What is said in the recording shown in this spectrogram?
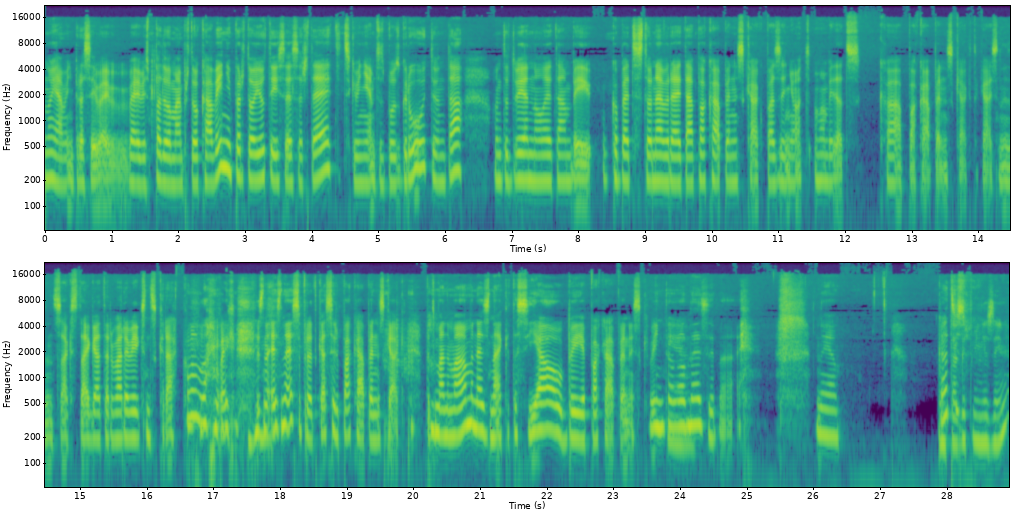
Nu, jā, viņa prasīja, vai, vai es padomāju par to, kā viņi par to jutīsies ar tēti, cik viņiem tas būs grūti un tā. Un tad viena no lietām bija, kāpēc es to nevarēju tā pakāpeniskāk paziņot. Un man bija tāds, kā pakāpeniskāk. Tā kā es nezinu, sāk staigāt ar varavīksnes kraklu. Vai, es, ne, es nesapratu, kas ir pakāpeniskāk. Bet mana māma nezināja, ka tas jau bija pakāpeniski. Viņa to jā. vēl nezināja. nu, jā. Kāds tagad viņa zina?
